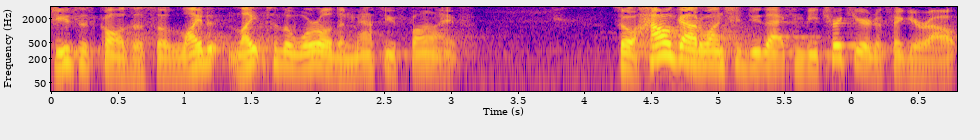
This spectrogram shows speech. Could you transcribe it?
Jesus calls us a light, light to the world in Matthew 5. So, how God wants you to do that can be trickier to figure out.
